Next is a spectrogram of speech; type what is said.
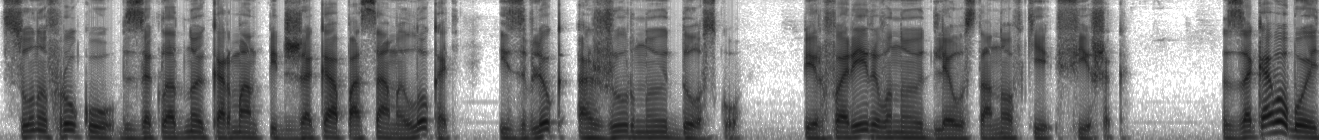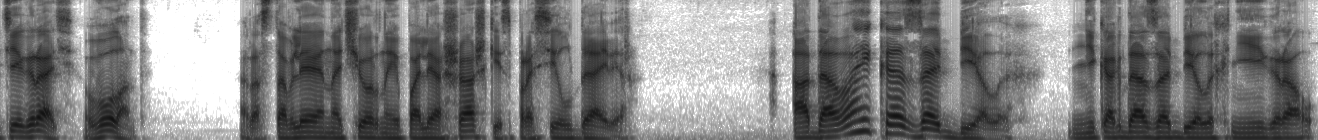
Сунув руку в закладной карман пиджака по самый локоть, извлек ажурную доску, перфорированную для установки фишек. «За кого будете играть, Воланд?» Расставляя на черные поля шашки, спросил дайвер. «А давай-ка за белых. Никогда за белых не играл».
